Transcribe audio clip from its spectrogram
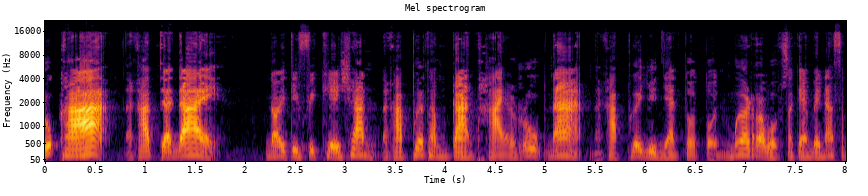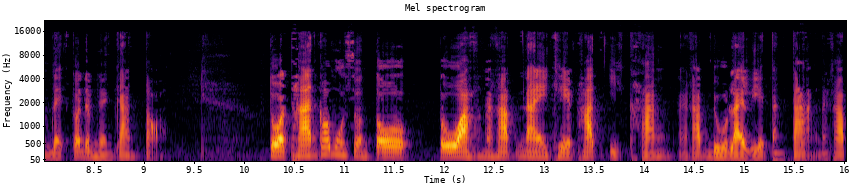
ลูกค้านะครับจะได้ notification นะครับเพื่อทำการถ่ายรูปหน้านะครับ เพื่อยืนยันตัวตน เมื่อระบบสแกนใบหน้าสำเร็จก็ดำเนินการต่อ ตรวจทานข้อมูลส่วนตัวตัวนะครับใน k p a s อีกครั้งนะครับ ดูรายละเอียดต่างๆนะครับ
